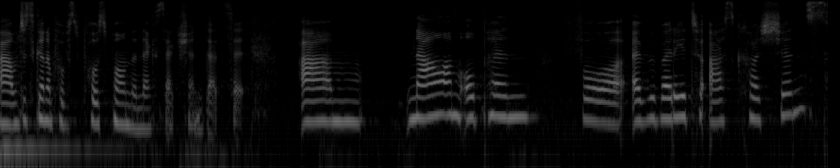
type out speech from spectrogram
I'm just gonna post- postpone the next section. That's it. Um, now I'm open for everybody to ask questions.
